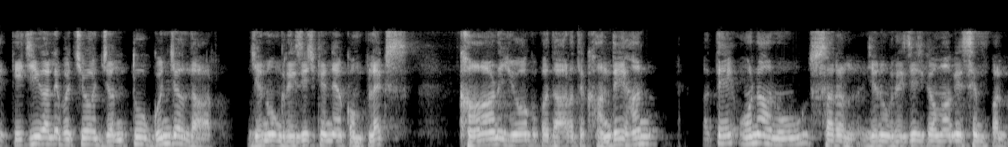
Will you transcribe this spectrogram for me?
ਤੇ ਤੀਜੀ ਗੱਲ ਹੈ ਬੱਚਿਓ, ਜੰਤੂ ਗੁੰਝਲਦਾਰ, ਜਿਹਨੂੰ ਅੰਗਰੇਜ਼ੀ ਚ ਕਹਿੰਦੇ ਆ ਕੰਪਲੈਕਸ ਖਾਣ ਯੋਗ ਪਦਾਰਥ ਖਾਂਦੇ ਹਨ ਅਤੇ ਉਹਨਾਂ ਨੂੰ ਸਰਲ, ਜਿਹਨੂੰ ਅੰਗਰੇਜ਼ੀ ਚ ਕਹਾਂਗੇ ਸਿੰਪਲ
